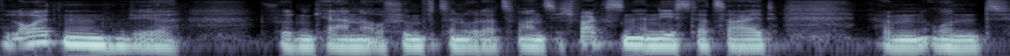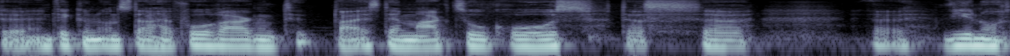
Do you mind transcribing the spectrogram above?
Leuten. Wir würden gerne auf 15 oder 20 wachsen in nächster Zeit ähm, und äh, entwickeln uns da hervorragend. Da ist der Markt so groß, dass äh, äh, wir noch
